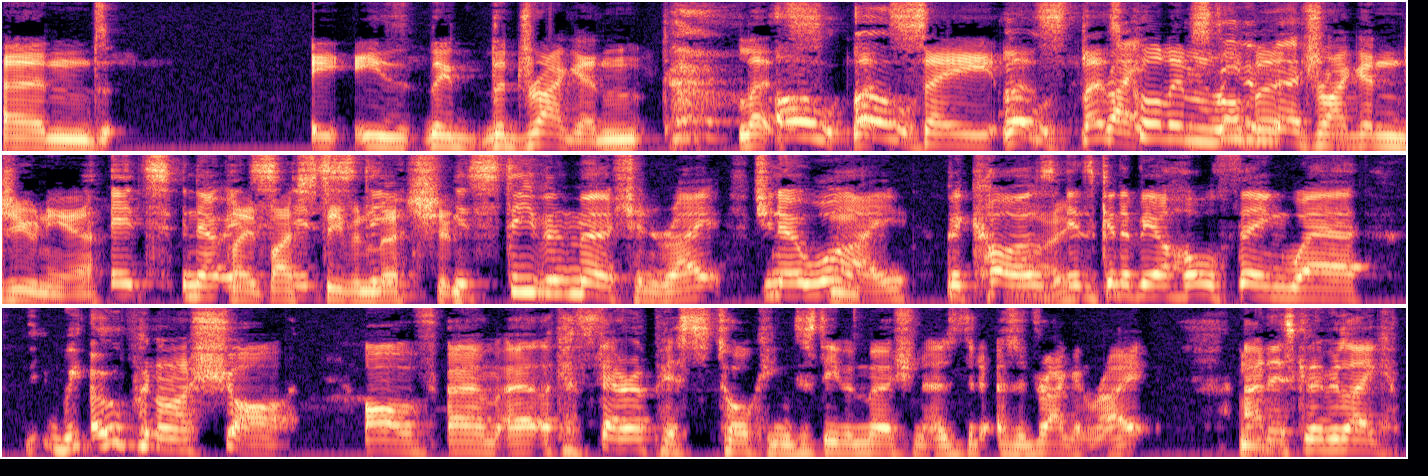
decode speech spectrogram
and he- he's the the dragon. Let's Oh, let's oh, say oh, let's let's right, call him Stephen Robert Merchant. Dragon Jr. It's no, Played it's, by it's Stephen Steve- Merchant. It's Stephen Merchant, right? Do you know why? Hmm. Because Why? it's going to be a whole thing where we open on a shot of um, uh, like a therapist talking to Stephen Merchant as the, as a dragon, right? And it's going to be like,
